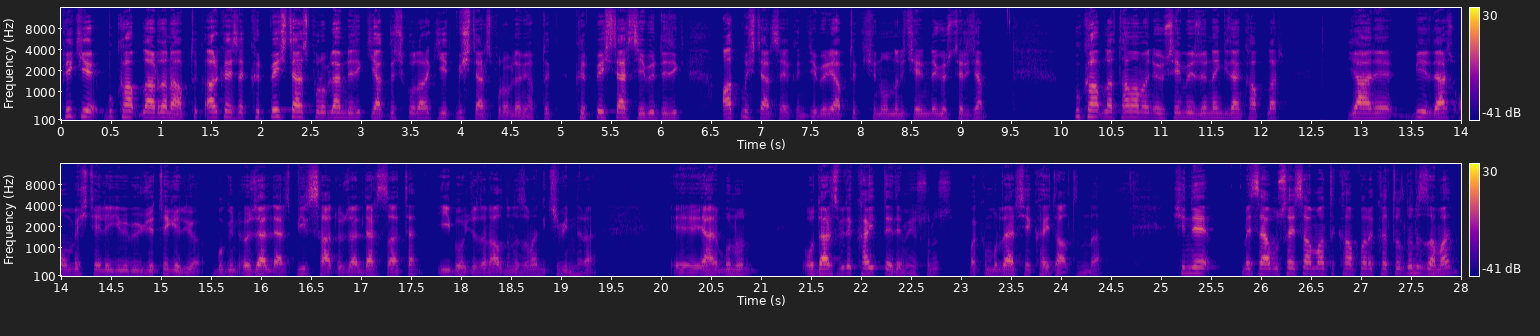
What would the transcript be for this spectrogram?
Peki bu kamplarda ne yaptık? Arkadaşlar 45 ders problem dedik. Yaklaşık olarak 70 ders problem yaptık. 45 ders cebir dedik. 60 derse yakın cebir yaptık. Şimdi onların içeriğini de göstereceğim. Bu kamplar tamamen ÖSYM üzerinden giden kamplar. Yani bir ders 15 TL gibi bir ücrete geliyor. Bugün özel ders 1 saat özel ders zaten iyi bir hocadan aldığınız zaman 2000 lira. Ee, yani bunun o dersi bir de kayıt da edemiyorsunuz. Bakın burada her şey kayıt altında. Şimdi mesela bu sayısal mantık kampına katıldığınız zaman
